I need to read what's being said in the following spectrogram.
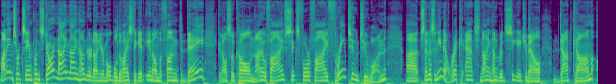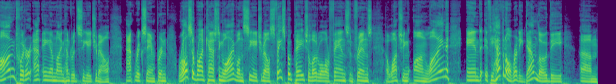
My name's Rick Zamperin, Star 9900 on your mobile device to get in on the fun today. You can also call 905 645 3221. Uh, send us an email, rick at 900CHML.com. On Twitter at AM900CHML, at Rick Zamperin. We're also broadcasting live on CHML's Facebook page. Hello to all our fans and friends uh, watching online. And if you haven't already, download the um,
